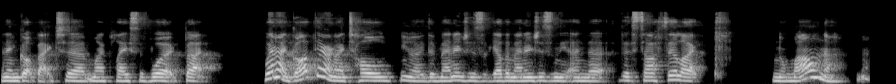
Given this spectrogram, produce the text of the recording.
and then got back to my place of work. But when I got there and I told, you know, the managers, the other managers and the, and the, the staff, they're like, normal, no, no,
